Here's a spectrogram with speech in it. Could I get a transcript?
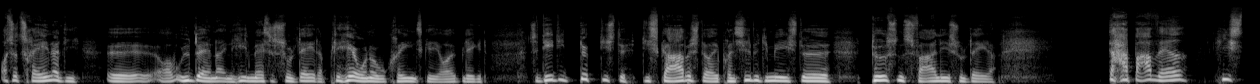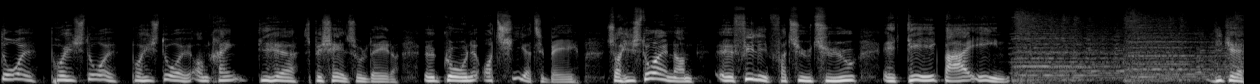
og så træner de øh, og uddanner en hel masse soldater, herunder ukrainske i øjeblikket. Så det er de dygtigste, de skarpeste og i princippet de mest øh, dødsensfarlige soldater. Der har bare været historie på historie på historie omkring de her specialsoldater, øh, gående årtier tilbage. Så historien om øh, Philip fra 2020, øh, det er ikke bare en vi kan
